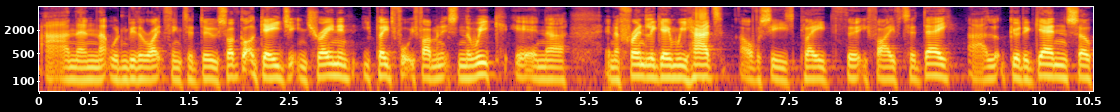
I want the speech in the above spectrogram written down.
and then that wouldn't be the right thing to do. So I've got to gauge it in training. He played 45 minutes in the week in a, in a friendly game we had. Obviously, he's played 35 today. Uh, looked good again. So.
